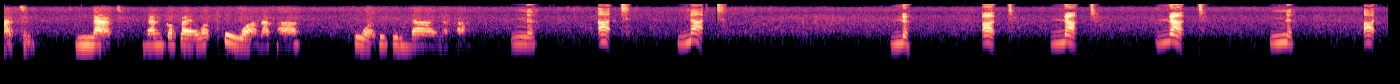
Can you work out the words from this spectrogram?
at nut นั่นก็แปลว่าถั่วนะคะ ถั่วที่กินได้นะคะ n, ut, nut, n, ut, nut, nut, n, ut,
